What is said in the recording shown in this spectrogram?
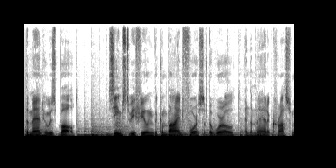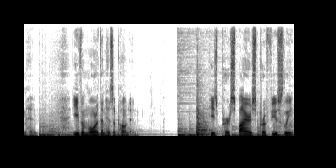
the man who is bald, seems to be feeling the combined force of the world and the man across from him, even more than his opponent. He perspires profusely,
